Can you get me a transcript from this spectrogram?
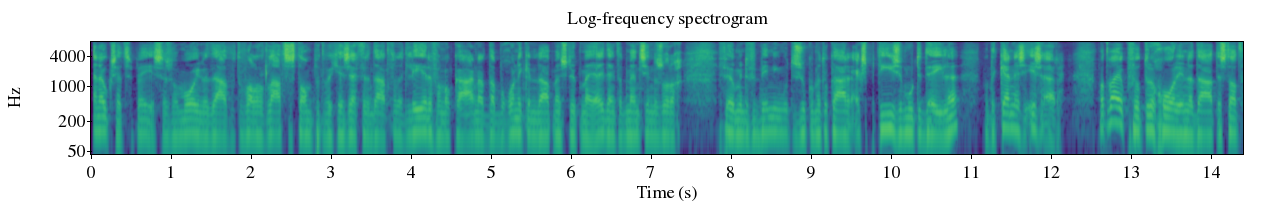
En ook ZZP'ers. Dat is wel mooi inderdaad. Toevallig het laatste standpunt wat jij zegt inderdaad van het leren van elkaar. Nou, daar begon ik inderdaad mijn stuk mee. Hè. Ik denk dat mensen in de zorg veel meer de verbinding moeten zoeken met elkaar. En expertise moeten delen. Want de kennis is er. Wat wij ook veel terug horen inderdaad is dat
